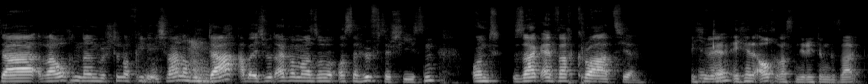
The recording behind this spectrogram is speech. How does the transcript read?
da rauchen dann bestimmt noch viele. Ich war noch nie da, aber ich würde einfach mal so aus der Hüfte schießen und sag einfach Kroatien. Ich, Okay. ich hätte auch was in die Richtung gesagt,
